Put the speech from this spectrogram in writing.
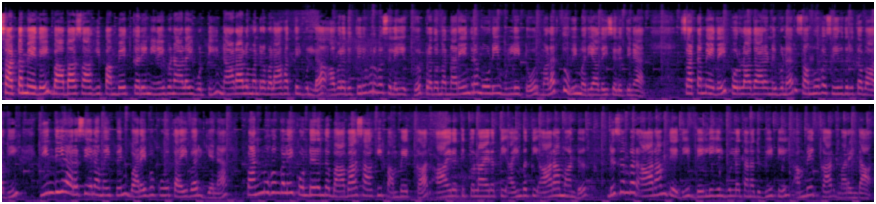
சட்டமேதை பாபா சாஹிப் அம்பேத்கரின் நினைவு நாளை ஒட்டி நாடாளுமன்ற வளாகத்தில் உள்ள அவரது திருவுருவ சிலைக்கு பிரதமர் நரேந்திர மோடி உள்ளிட்டோர் மலர்தூவி மரியாதை செலுத்தினர். சட்டமேதை பொருளாதார நிபுணர் சமூக சீர்திருத்தவாதி இந்திய அரசியலமைப்பின் வரைவு குழு தலைவர் என பன்முகங்களை கொண்டிருந்த பாபா சாஹிப் அம்பேத்கர் ஆயிரத்தி தொள்ளாயிரத்தி ஐம்பத்தி ஆறாம் ஆண்டு டிசம்பர் ஆறாம் தேதி டெல்லியில் உள்ள தனது வீட்டில் அம்பேத்கர் மறைந்தார்.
